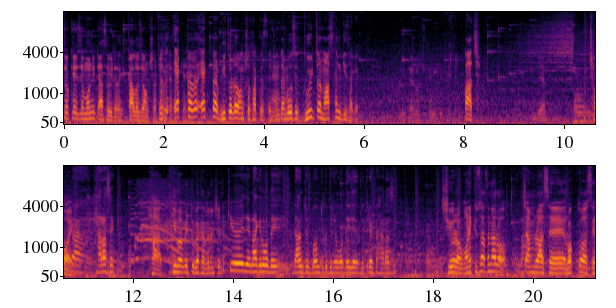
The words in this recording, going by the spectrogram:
চোখের যে মনিটা আছে ওইটা থাকে কালো যে অংশটা ওইটা থাকে। একটার একটার ভিতরে অংশ থাকতেছে কিন্তু আমি বলছি দুইটার মাঝখানে কি থাকে? দুইটার মাঝখানে কি থাকে? পাঁচ? ছয়। হার আছে একটা। হাত কীভাবে একটু ব্যাখ্যা করেন সেটা? কি ওই যে নাকের মধ্যে ডান চোখ বাম চোখ দুটোর মধ্যে এই যে ভিতরে একটা হার আছে। শিওর অনেক কিছু আছে না আরও? চামড়া আছে রক্ত আছে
